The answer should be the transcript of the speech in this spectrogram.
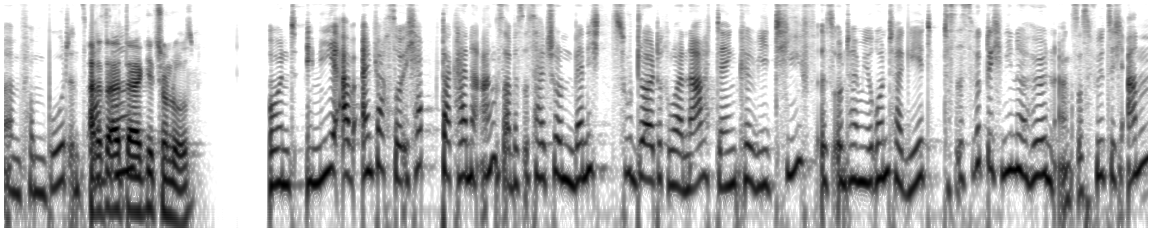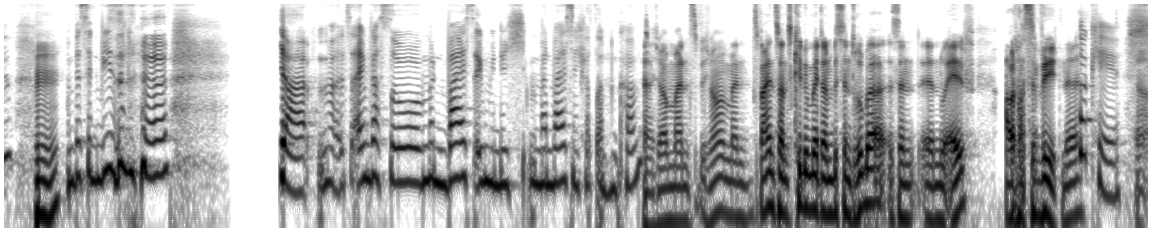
ähm, vom Boot ins Ah, Wasser. da, da geht schon los. Und nee, aber einfach so, ich habe da keine Angst, aber es ist halt schon, wenn ich zu doll drüber nachdenke, wie tief es unter mir runtergeht, das ist wirklich wie eine Höhenangst. Das fühlt sich an, Mhm. ein bisschen wie so eine, ja, es ist einfach so, man weiß irgendwie nicht, man weiß nicht, was unten kommt. Ja, ich war, mein, ich war mit meinen 22 Kilometer ein bisschen drüber, es sind äh, nur 11, aber trotzdem wild, ne? Okay. Ja.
